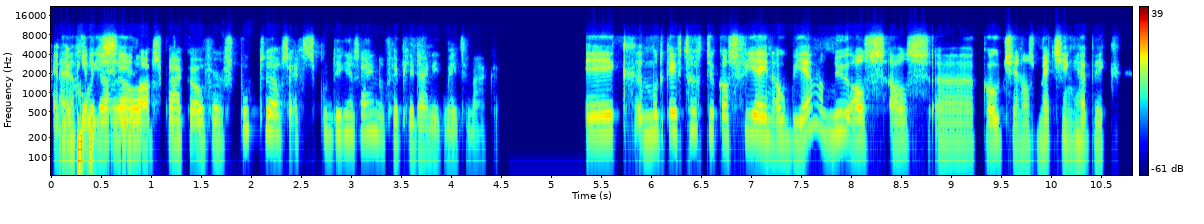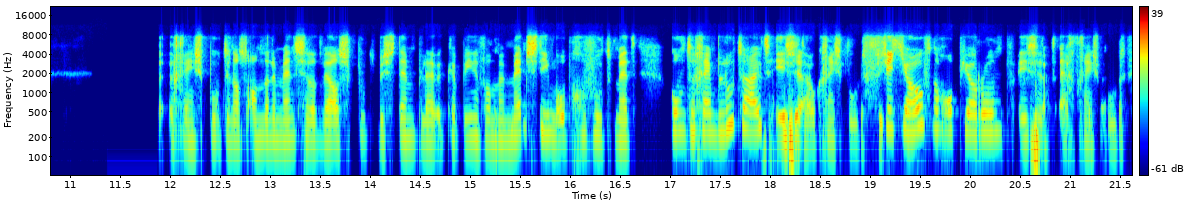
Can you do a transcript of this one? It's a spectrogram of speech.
En, En heb goede dan wel afspraken over spoed, eh, als er echt spoeddingen zijn? Of heb je daar niet mee te maken? Ik eh, moet ik even terug natuurlijk als VA en OBM, want nu als, als eh, coach en als matching heb ik geen spoed. En als andere mensen dat wel spoed bestempelen. Ik heb in ieder geval mijn matchteam opgevoed met. Komt er geen bloed uit? Is het ook geen spoed. Zit je hoofd nog op je romp? Is het echt geen spoed.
